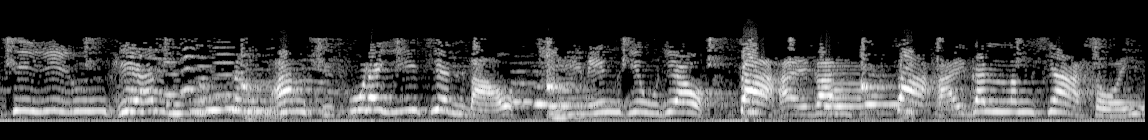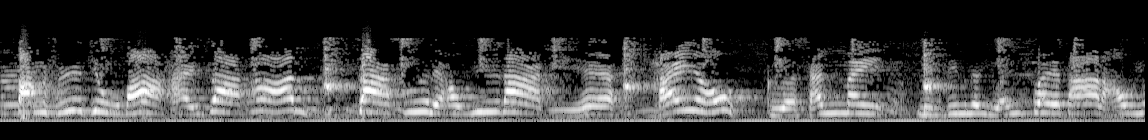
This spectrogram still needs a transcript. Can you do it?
经篇，身旁取出来一剑刀，取名就叫炸海干。炸海干扔下水，当时就把海炸干，炸死了于大姐，还有葛三妹领兵的元帅大老元。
